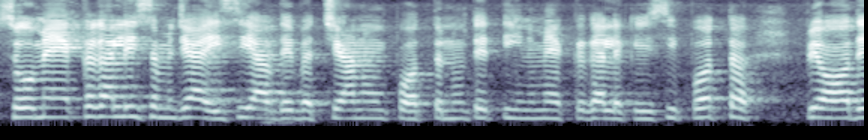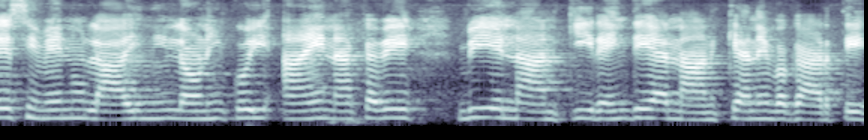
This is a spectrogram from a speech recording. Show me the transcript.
ਸੋ ਮੈਂ ਇੱਕ ਗੱਲ ਹੀ ਸਮਝਾਈ ਸੀ ਆਪਦੇ ਬੱਚਿਆਂ ਨੂੰ, ਪੁੱਤ ਨੂੰ ਤੇ ਧੀ ਨੂੰ ਮੈਂ ਇੱਕ ਗੱਲ ਕਹੀ ਸੀ, ਪੁੱਤ, ਪਿਓ ਦੇ ਸਿਵੇਂ ਨੂੰ ਲਾਜ ਨਹੀਂ ਲਾਉਣੀ, ਕੋਈ ਆਏ ਨਾ ਕਵੇ ਵੀ ਇਹ ਨਾਨਕੀ ਰਹਿੰਦੇ ਆ, ਨਾਨਕਿਆਂ ਨੇ ਵਿਗਾੜਤੇ।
